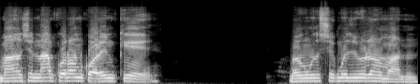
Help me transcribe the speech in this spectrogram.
মানুষের নামকরণ করেন কে? বঙ্গবন্ধু শেখ মুজিবুর রহমান।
